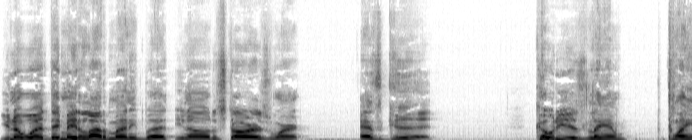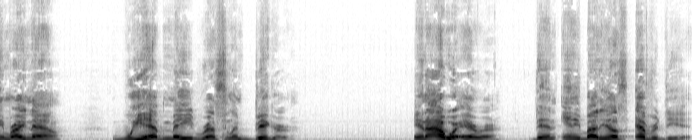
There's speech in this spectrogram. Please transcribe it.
you know what? They made a lot of money, but, you know, the stars weren't as good. Cody is laying claim right now we have made wrestling bigger in our era than anybody else ever did.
